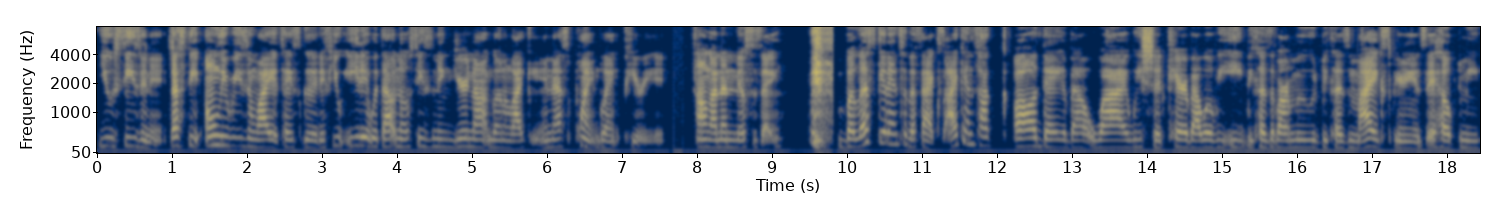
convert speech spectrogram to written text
you season it. That's the only reason why it tastes good. If you eat it without no seasoning, you're not gonna like it. And that's point blank, period. I don't got nothing else to say. but let's get into the facts. I can talk all day about why we should care about what we eat because of our mood, because my experience, it helped me.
